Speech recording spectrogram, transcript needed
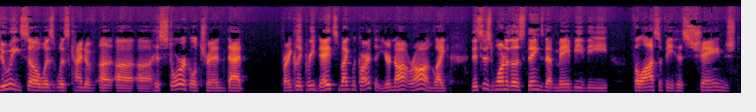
doing so was was kind of a, a, a historical trend that, frankly, predates Mike McCarthy. You're not wrong. Like this is one of those things that maybe the philosophy has changed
